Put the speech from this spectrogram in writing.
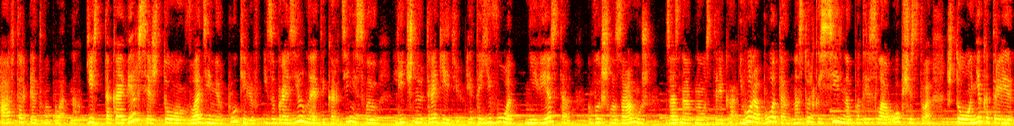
автор этого полотна. Есть такая версия, что Владимир Пукелев изобразил на этой картине свою личную трагедию. Это его невеста вышла замуж за знатного старика. Его работа настолько сильно потрясла общество, что некоторые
